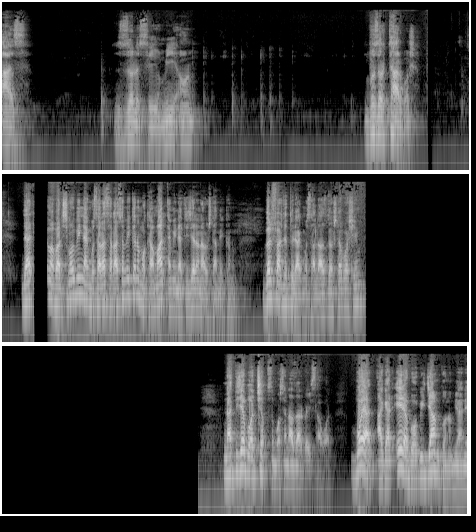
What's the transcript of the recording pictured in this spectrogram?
از زل سیومی آن بزرگتر باشد. در ما بر شما ببین یک مثلث رسم می‌کنم مکمل امین نتیجه را نوشته می‌کنم. بالفرض تو یک مثلث داشته باشیم. نتیجه با چه قسم باشه نظر به این سوال؟ باید اگر ای را با بی جمع کنم یعنی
